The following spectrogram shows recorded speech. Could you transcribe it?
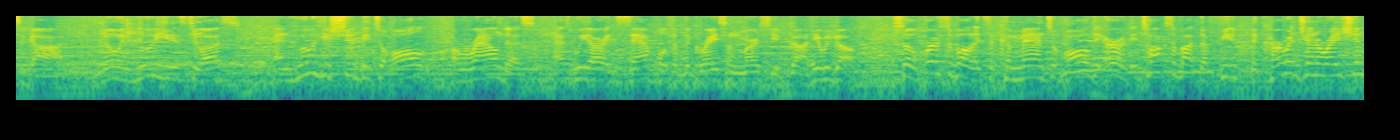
into God, knowing who He is to us and who He should be to all around us as we are examples of the grace and mercy of God. Here we go. So first of all, it's a command to all the earth. It talks about the, the current generation,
